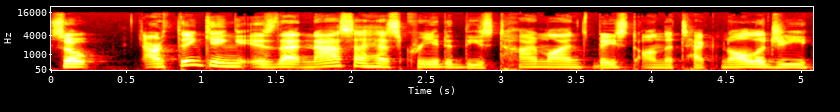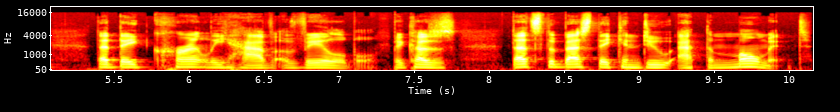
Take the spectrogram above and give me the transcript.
So, our thinking is that NASA has created these timelines based on the technology that they currently have available, because that's the best they can do at the moment.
